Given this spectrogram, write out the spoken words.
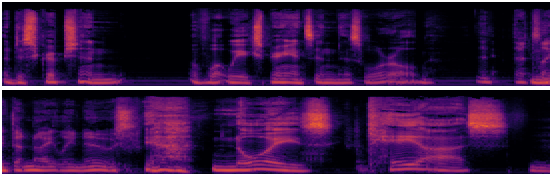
a description of what we experience in this world. That's like the nightly news. Yeah, noise, chaos, Hmm.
